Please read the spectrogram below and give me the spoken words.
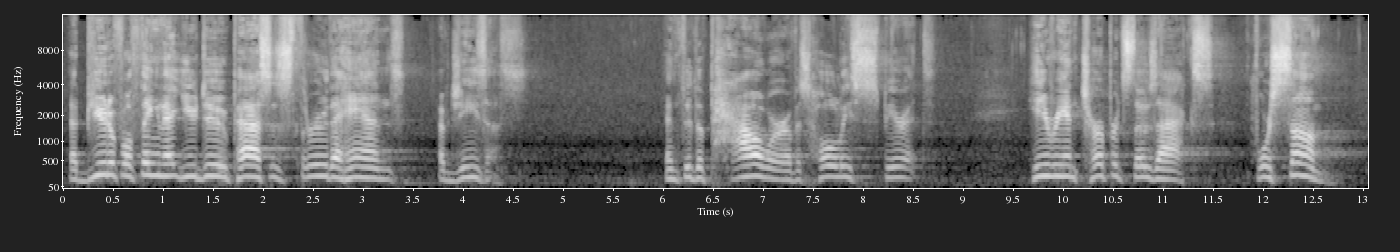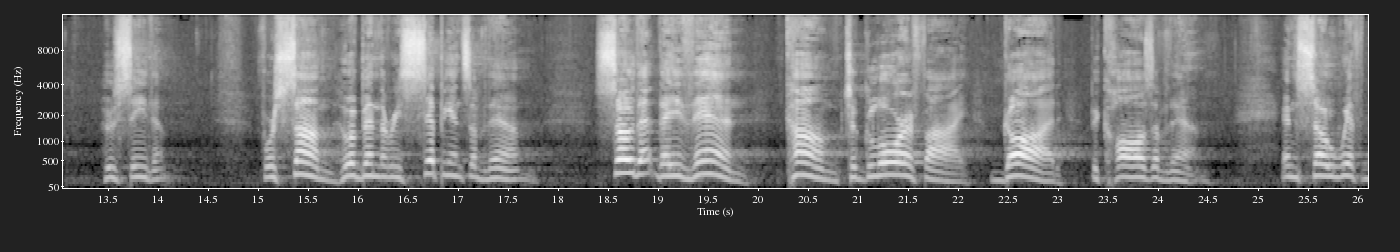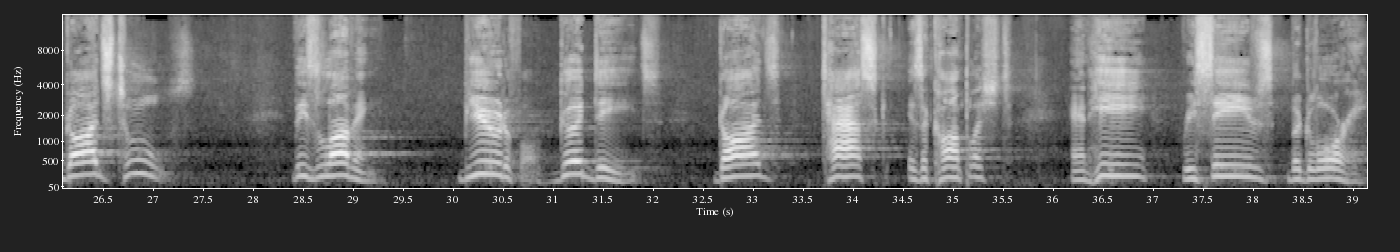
That beautiful thing that you do passes through the hands of Jesus and through the power of His Holy Spirit, He reinterprets those acts for some who see them, for some who have been the recipients of them, so that they then come to glorify God because of them. And so, with God's tools, these loving, beautiful, good deeds, God's task is accomplished and he receives the glory.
